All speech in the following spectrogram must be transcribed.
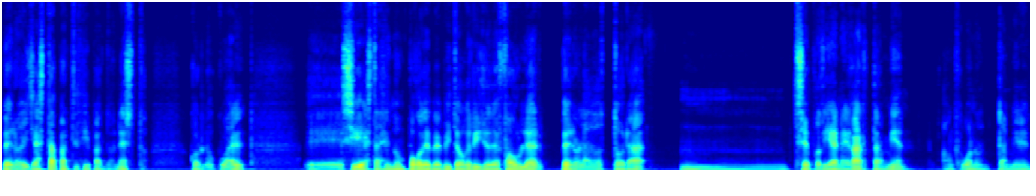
Pero ella está participando en esto, con lo cual... Eh, sí, está haciendo un poco de pepito grillo de Fowler, pero la doctora mmm, se podía negar también aunque bueno, también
